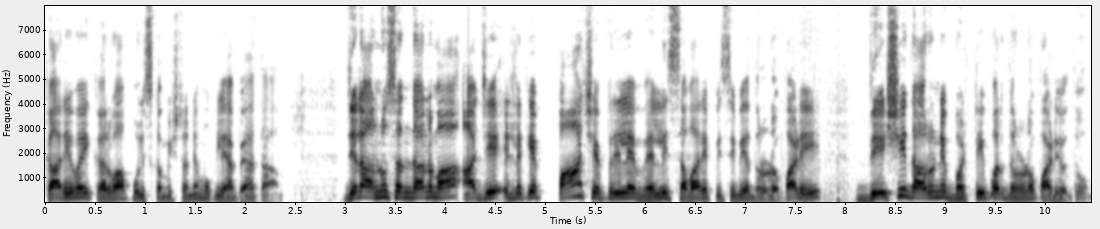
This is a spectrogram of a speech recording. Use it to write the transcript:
કાર્યવાહી કરવા પોલીસ કમિશનરને મોકલી આપ્યા હતા. જેના અનુસંધાનમાં આજે એટલે કે પાંચ એપ્રિલે વહેલી સવારે પીસીબીએ દરોડો પાડી દેશી દારૂની ભટ્ટી પર દરોડો પાડ્યો હતો.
